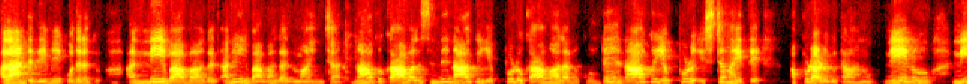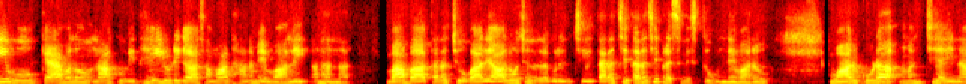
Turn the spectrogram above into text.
అలాంటిది మీ కుదరదు. అన్నీ బాబా గద్ అని బాబా గద్మాయించారు. నాకు కావలసింది నాకు ఎప్పుడు కావాలనుకుంటే నాకు ఎప్పుడు ఇష్టమైతే అప్పుడు అడుగుతాను. నేను నీవు కేవలం నాకు విధేయుడిగా సమాధానం ఇవ్వాలి అని అన్నారు. బాబా తరచూ వారి ఆలోచనల గురించి తరచి తరచి ప్రశ్నిస్తూ ఉండేవారు. వారు కూడా మంచి అయినా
